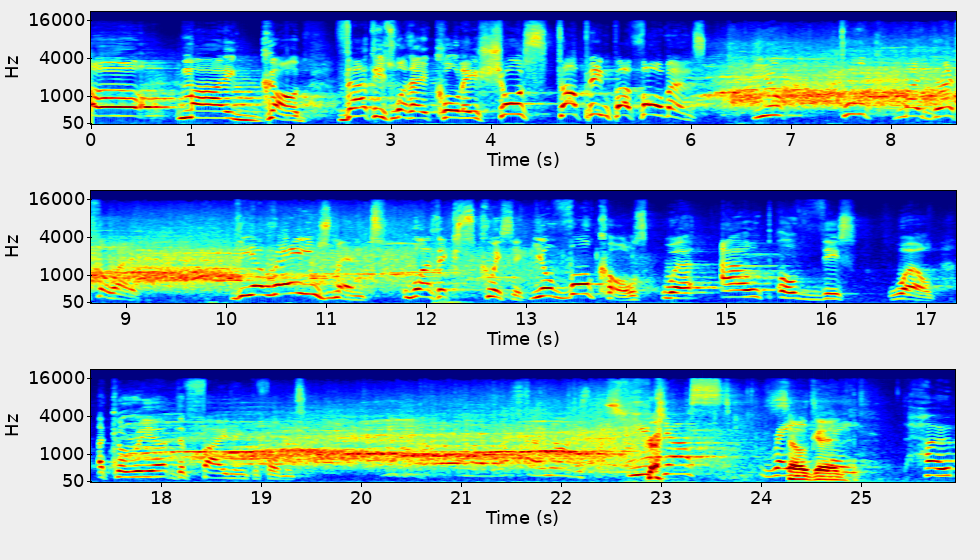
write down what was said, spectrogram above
Oh my God. That is what I call a show stopping performance. You took my breath away. The arrangement was exquisite. Your vocals were out of this world. A career defining performance. so nice. You just So good. radiate hope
